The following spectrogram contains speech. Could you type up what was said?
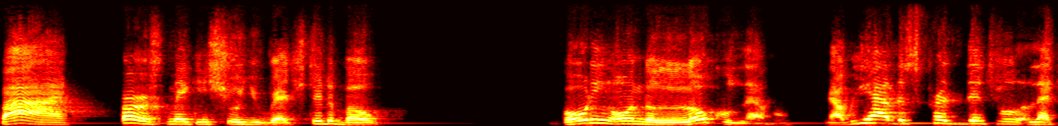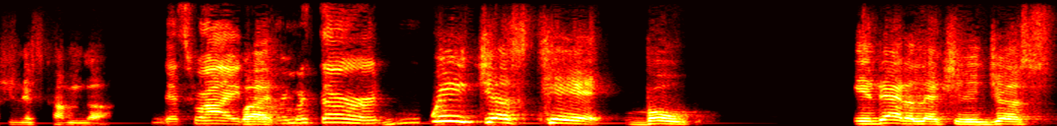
by first making sure you register to vote, voting on the local level. Now we have this presidential election that's coming up. That's right, but November 3rd. We just can't vote in that election and just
